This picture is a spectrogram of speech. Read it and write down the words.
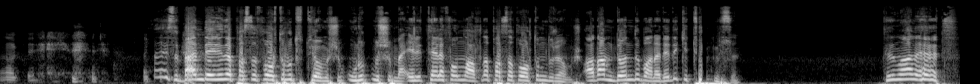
Okey. Neyse ben de elimde pasaportumu tutuyormuşum. Unutmuşum ben. Eli telefonun altında pasaportum duruyormuş. Adam döndü bana dedi ki Türk müsün? Dedim abi evet.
